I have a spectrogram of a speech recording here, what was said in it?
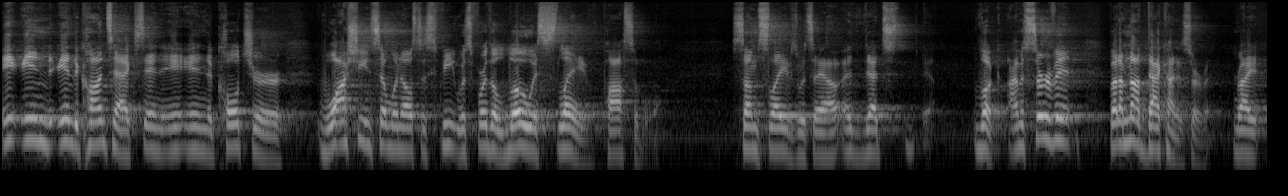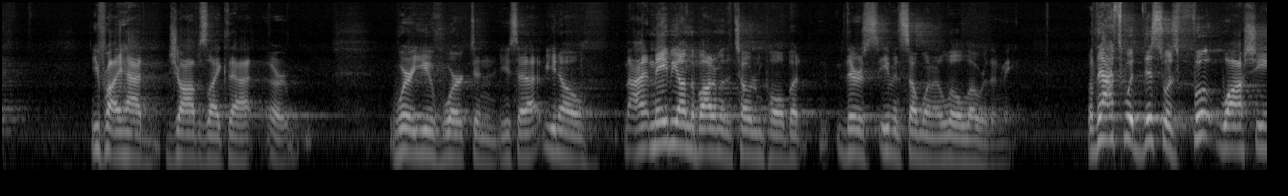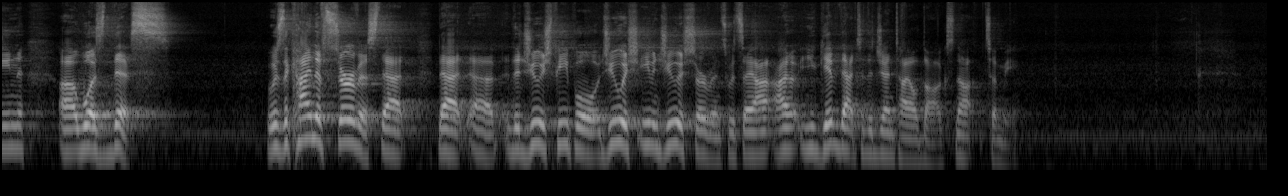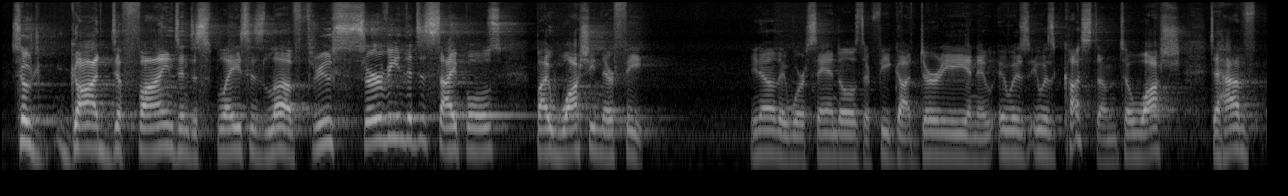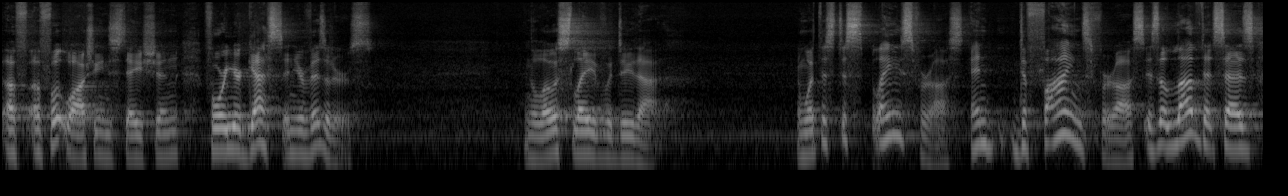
In, in, in the context and in, in the culture, washing someone else's feet was for the lowest slave possible. Some slaves would say, uh, That's, look, I'm a servant, but I'm not that kind of servant, right? You probably had jobs like that or where you've worked and you said, you know, I may be on the bottom of the totem pole, but there's even someone a little lower than me. Well, that's what this was. Foot washing uh, was this. It was the kind of service that that uh, the Jewish people, Jewish, even Jewish servants would say, I, I, You give that to the Gentile dogs, not to me. So God defines and displays his love through serving the disciples by washing their feet. You know, they wore sandals, their feet got dirty, and it, it was, it was custom to wash, to have a, a foot washing station for your guests and your visitors. And the lowest slave would do that. And what this displays for us and defines for us is a love that says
